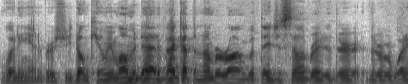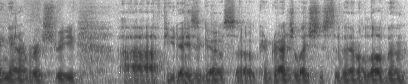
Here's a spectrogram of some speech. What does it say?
wedding anniversary. Don't kill me, mom and dad, if I got the number wrong, but they just celebrated their their wedding anniversary uh, a few days ago. So congratulations to them. I love them.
